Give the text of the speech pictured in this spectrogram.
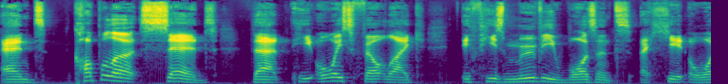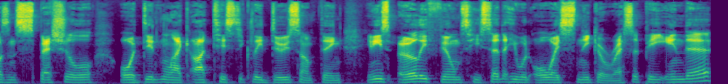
And Coppola said that he always felt like if his movie wasn't a hit or wasn't special or didn't like artistically do something in his early films he said that he would always sneak a recipe in there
